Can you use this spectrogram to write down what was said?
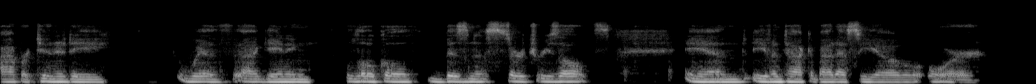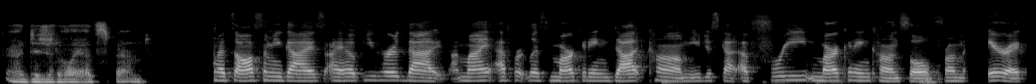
opportunity with uh, gaining local business search results and even talk about SEO or uh, digital ad spend. That's awesome, you guys. I hope you heard that. MyEffortlessMarketing.com. You just got a free marketing consult from Eric,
